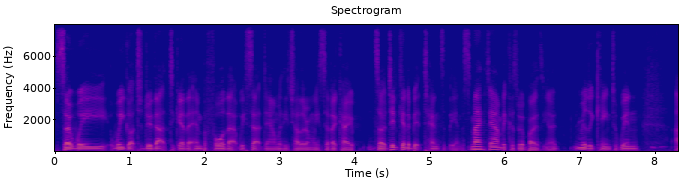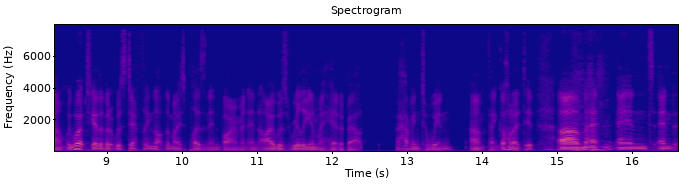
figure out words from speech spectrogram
So we we got to do that together. And before that, we sat down with each other and we said, okay. So it did get a bit tense at the end of SmackDown because we were both you know really keen to win. Um, we worked together, but it was definitely not the most pleasant environment. And I was really in my head about having to win. Um, thank God I did. Um, and and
